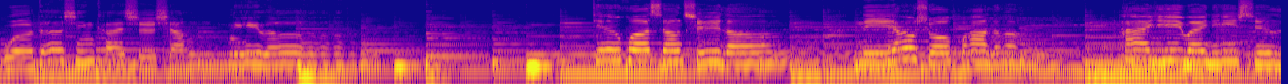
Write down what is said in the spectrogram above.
我的心开始想你了。电话响起了，你要说话了，你心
